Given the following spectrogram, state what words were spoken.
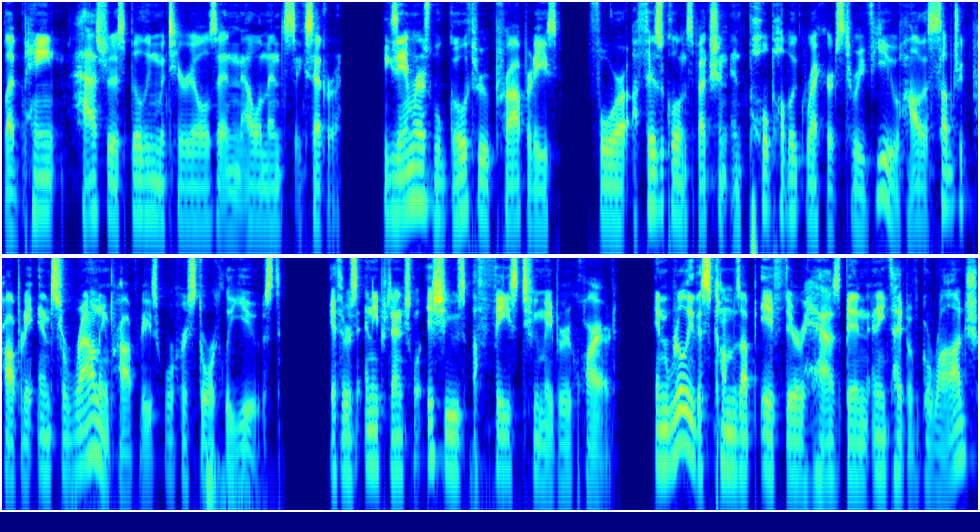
lead paint, hazardous building materials and elements, etc. Examiners will go through properties for a physical inspection and pull public records to review how the subject property and surrounding properties were historically used. If there's any potential issues, a phase two may be required. And really, this comes up if there has been any type of garage,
